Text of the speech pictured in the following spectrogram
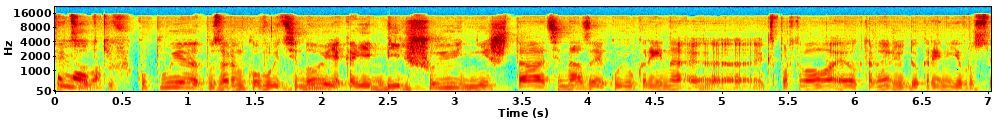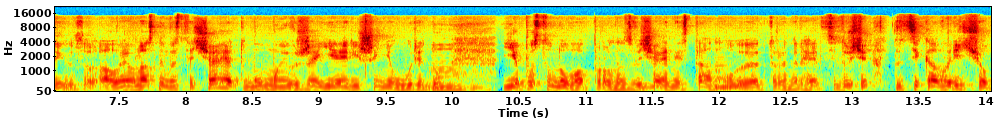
80% умовах? купує за ринковою ціною, яка є більшою ніж та ціна, за якою Україна е, експортувала електроенергію до країн Євросоюзу. Але у нас не вистачає, тому ми вже є рішення уряду. Є постанова про надзвичайний стан у електроенергетиці. До речі, тут цікава річ, що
